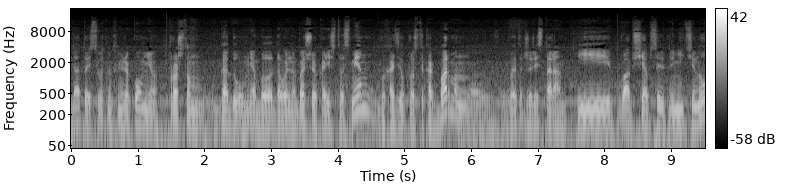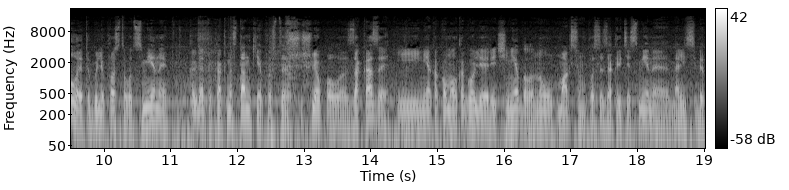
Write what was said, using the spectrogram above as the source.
Да, то есть вот, например, я помню, в прошлом году у меня было довольно большое количество смен, выходил просто как бармен э, в этот же ресторан, и вообще абсолютно не тянуло, это были просто вот смены, когда ты как на станке просто шлепал заказы, и ни о каком алкоголе речи не было, ну, максимум после закрытия смены налить себе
